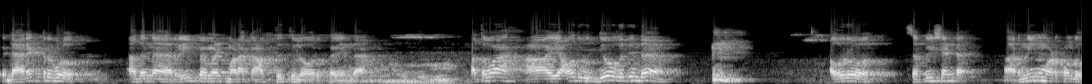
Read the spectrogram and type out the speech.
ಡೈರೆಕ್ಟರ್ಗಳು ಅದನ್ನ ರೀಪೇಮೆಂಟ್ ಮಾಡೋಕೆ ಆಗ್ತಿತ್ತಿಲ್ಲ ಅವ್ರ ಕೈಯಿಂದ. ಅಥವಾ ಆ ಯಾವುದು ಉದ್ಯೋಗದಿಂದ ಅವರು ಸಫಿಷಿಯಂಟ್ ಅರ್ನಿಂಗ್ ಮಾಡಿಕೊಂಡು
